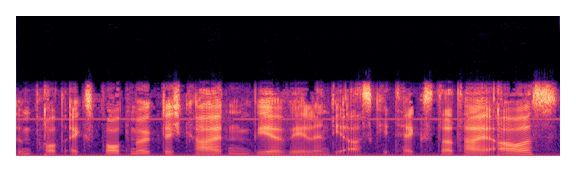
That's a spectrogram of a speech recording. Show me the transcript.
Import-Export-Möglichkeiten. Wir wählen die ASCII-Text-Datei aus.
